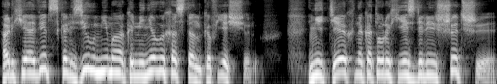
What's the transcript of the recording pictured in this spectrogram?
археовед скользил мимо окаменелых останков ящеров. Не тех, на которых ездили исшедшие,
